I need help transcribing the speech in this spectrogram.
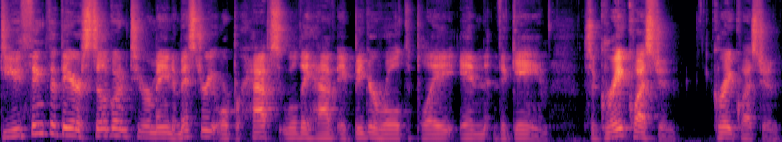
Do you think that they are still going to remain a mystery, or perhaps will they have a bigger role to play in the game? It's a great question. Great question.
